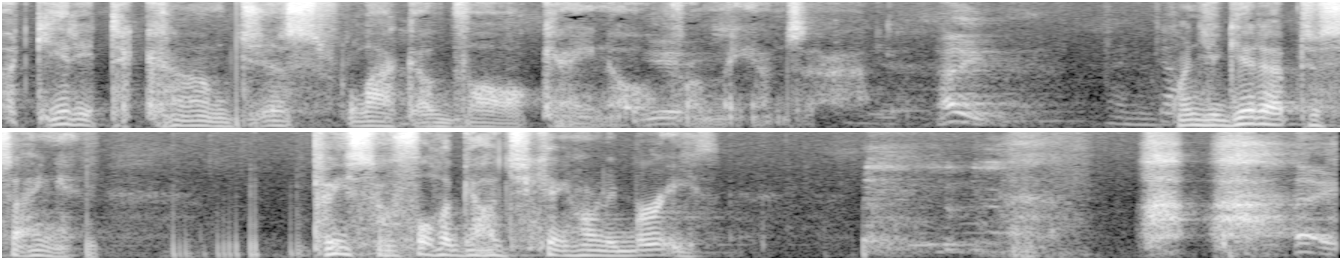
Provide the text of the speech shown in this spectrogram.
But get it to come just like a volcano from the inside. When you get up to sing it, be so full of God you can't hardly breathe. Hey.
